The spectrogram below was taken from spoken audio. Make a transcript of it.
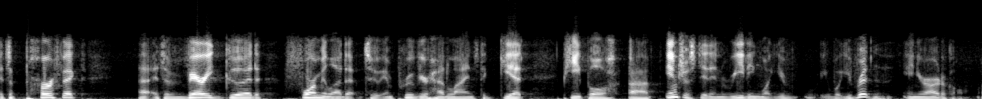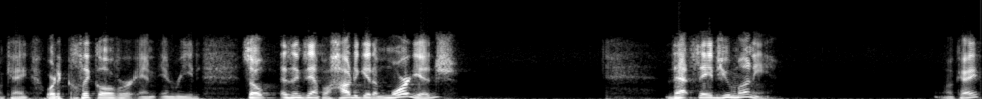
It's a perfect, uh, it's a very good formula to, to improve your headlines to get people uh, interested in reading what you've what you've written in your article, okay, or to click over and, and read. So, as an example, how to get a mortgage that saves you money, okay,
